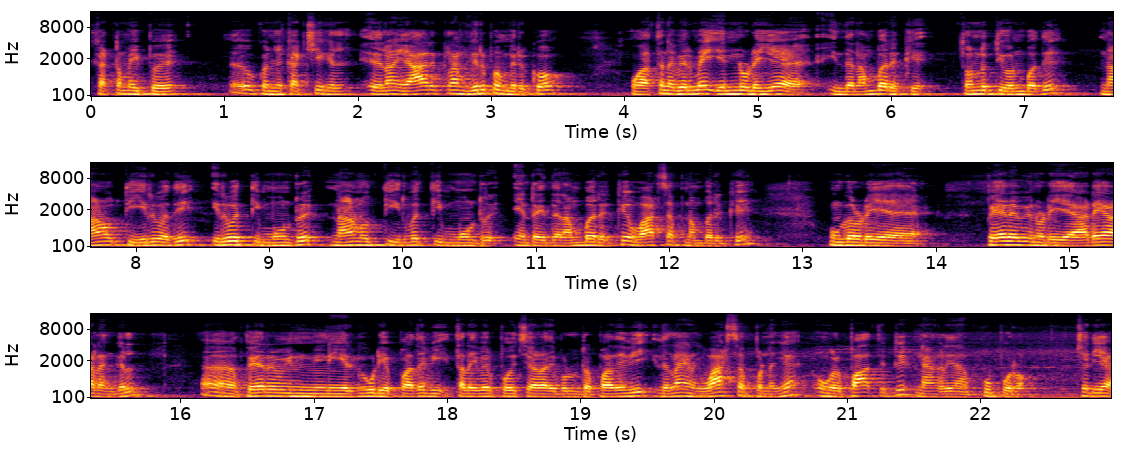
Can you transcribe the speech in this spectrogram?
கட்டமைப்பு கொஞ்சம் கட்சிகள் இதெல்லாம் யாருக்கெல்லாம் விருப்பம் இருக்கோ அத்தனை பேருமே என்னுடைய இந்த நம்பருக்கு தொண்ணூற்றி ஒன்பது நானூற்றி இருபது இருபத்தி மூன்று நானூற்றி இருபத்தி மூன்று என்ற இந்த நம்பருக்கு வாட்ஸ்அப் நம்பருக்கு உங்களுடைய பேரவையினுடைய அடையாளங்கள் அஹ், பேரவையில் இருக்கக்கூடிய பதவி தலைவர் பொதுச்செயலாளர் போன்ற பதவி இதெல்லாம் எனக்கு வாட்ஸ்அப் பண்ணுங்கள் உங்களை பார்த்துட்டு நாங்களே நாங்கள் கூப்பிட்றோம். சரியா?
